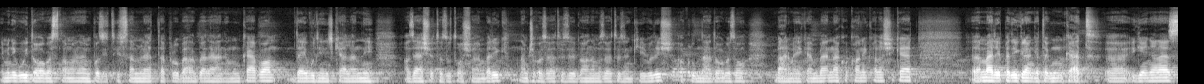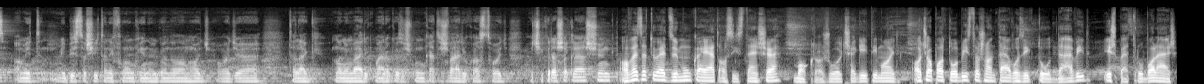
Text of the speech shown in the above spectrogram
Én mindig úgy dolgoztam, hogy nagyon pozitív szemlélettel próbálok beleállni a munkába, de ugyanis kell lenni az elsőt az utolsó emberig, nem csak az öltözőben, hanem az öltözőn kívül is, a klubnál dolgozó bármelyik embernek akarni kell a sikert mellé pedig rengeteg munkát igényel ez, amit mi biztosítani fogunk. Én úgy gondolom, hogy, hogy tényleg nagyon várjuk már a közös munkát, és várjuk azt, hogy, hogy sikeresek lehessünk. A vezetőedző munkáját asszisztense Makra Zsolt segíti majd. A csapattól biztosan távozik Tóth Dávid és Petro Balázs,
